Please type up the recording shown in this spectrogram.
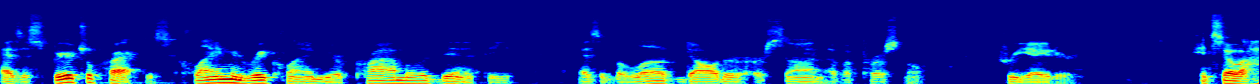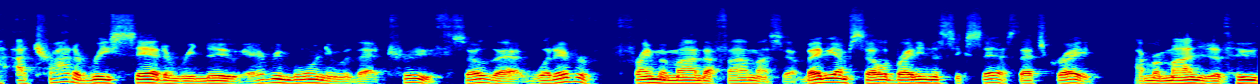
as a spiritual practice, claim and reclaim your primal identity as a beloved daughter or son of a personal creator. And so I, I, try to reset and renew every morning with that truth so that whatever frame of mind I find myself, maybe I'm celebrating a success. That's great. I'm reminded of who,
